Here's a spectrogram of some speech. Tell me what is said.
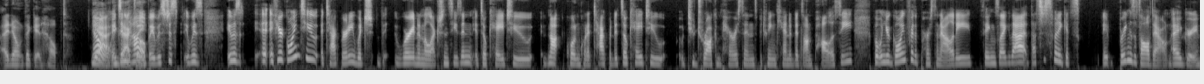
I don't think it helped. No, Yeah, it exactly. didn't help. It was just, it was, it was. If you're going to attack Bernie, which th- we're in an election season, it's okay to not quote unquote attack, but it's okay to to draw comparisons between candidates on policy. But when you're going for the personality things like that, that's just when it gets, it brings us all down. I agree.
